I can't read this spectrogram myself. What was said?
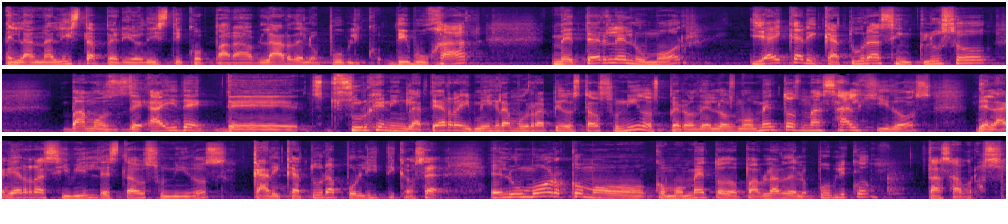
el analista periodístico para hablar de lo público. Dibujar, meterle el humor y hay caricaturas incluso vamos, de ahí de, surge en Inglaterra y migra muy rápido a Estados Unidos, pero de los momentos más álgidos de la guerra civil de Estados Unidos, caricatura política. O sea, el humor como, como método para hablar de lo público está sabroso.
